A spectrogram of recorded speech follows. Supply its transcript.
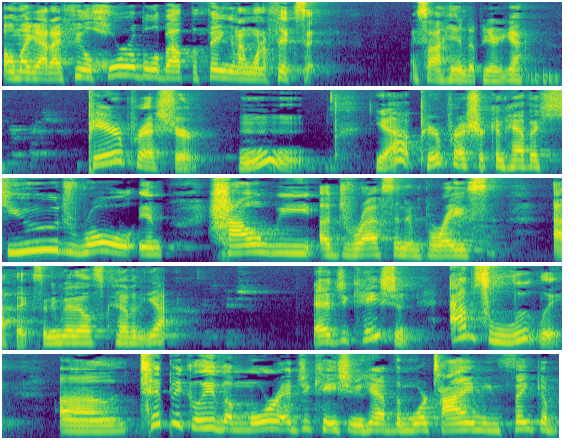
oh my God, I feel horrible about the thing and I want to fix it? I saw a hand up here. Yeah. Peer pressure. Mm. Yeah, peer pressure can have a huge role in how we address and embrace ethics. Anybody else have it? Yeah. Education. education. Absolutely. Uh, typically, the more education you have, the more time you think of,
